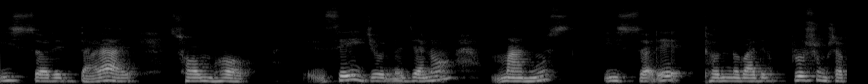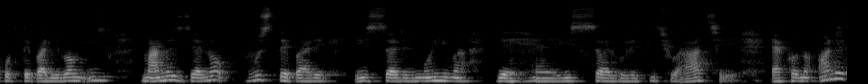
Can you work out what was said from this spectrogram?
ঈশ্বরের দ্বারায় সম্ভব। সেই জন্য যেন মানুষ ঈশ্বরের ধন্যবাদ, প্রশংসা করতে পারে এবং মানুষ যেন বুঝতে পারে ঈশ্বরের মহিমা যে হ্যাঁ ঈশ্বর বলে কিছু আছে। এখনও অনেক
